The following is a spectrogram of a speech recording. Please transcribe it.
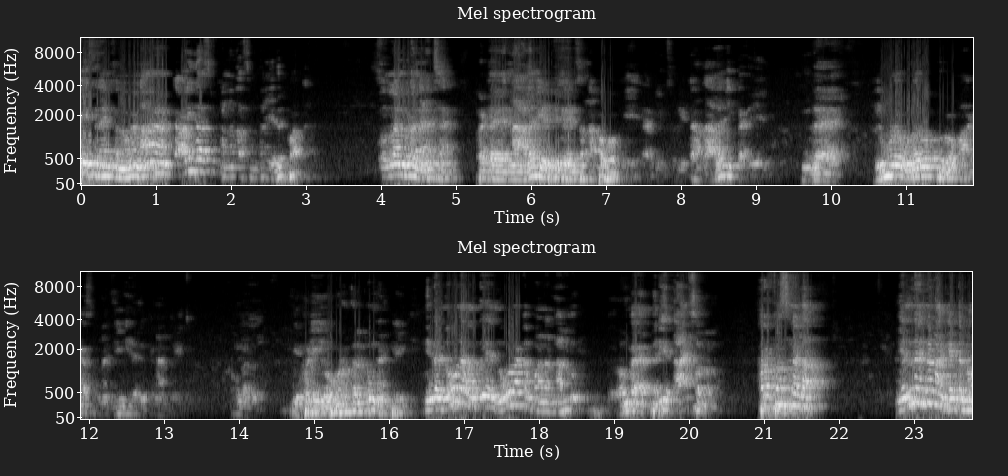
பேசுறேன்னு சொன்னோம்னா நான் காளிதாசன் கண்ணதாசன் தான் எதிர்பார்த்தேன். சொல்லலாம்னு கூட நினைச்சேன். பட் நான் அழகி எடுத்துக்கிறேன்னு சொன்னப்போ ஓகே அப்படின்னு சொல்லிட்டு அந்த அழகி கதையை இந்த இவ்வளவு உணர்வுபூர்வமாக சொன்ன நான் நன்றி உங்கள் இப்படி ஒவ்வொருத்தருக்கும் நன்றி. இந்த நூலை வந்து நூலாக்கம் பண்ண நல்லு ரொம்ப பெரிய தேங்க்ஸ் சொல்லணும். ப்ரொஃபஷனலா என்னென்ன நான் கேட்டனோ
